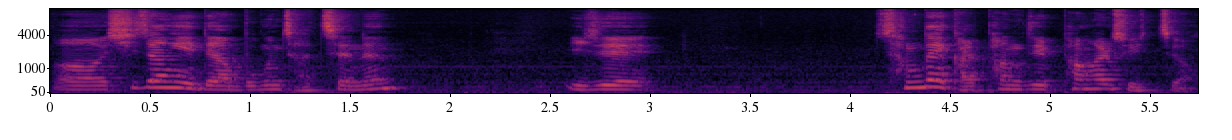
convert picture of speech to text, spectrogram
어, 시장에 대한 부분 자체는 이제 상당히 갈팡질팡할 수 있죠.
